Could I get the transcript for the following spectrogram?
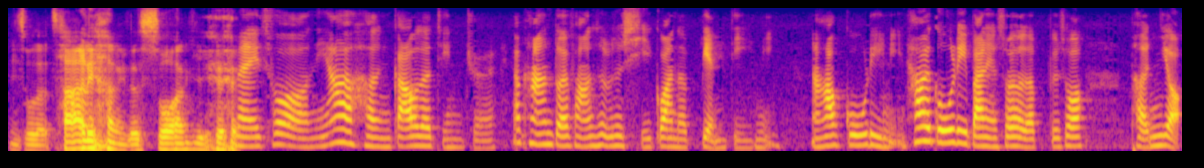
你说的擦亮你的双眼，没错，你要有很高的警觉，要看看对方是不是习惯的贬低你，然后孤立你。他会孤立把你所有的，比如说朋友，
